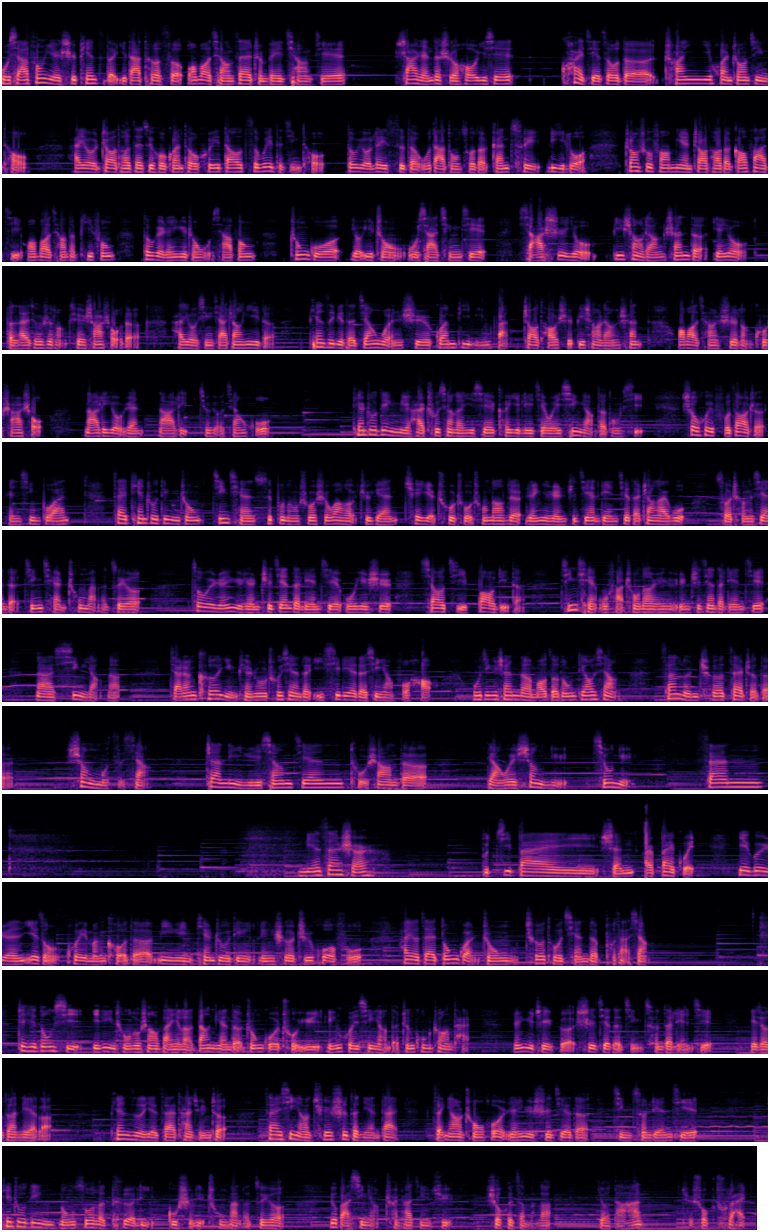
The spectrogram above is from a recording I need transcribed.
武侠风也是片子的一大特色。王宝强在准备抢劫、杀人的时候，一些快节奏的穿衣换装镜头，还有赵涛在最后关头挥刀自卫的镜头，都有类似的武打动作的干脆利落。装束方面，赵涛的高发髻、王宝强的披风，都给人一种武侠风。中国有一种武侠情节，侠士有逼上梁山的，也有本来就是冷血杀手的，还有行侠仗义的。片子里的姜文是官逼民反，赵涛是逼上梁山，王宝强是冷酷杀手。哪里有人，哪里就有江湖。天注定里还出现了一些可以理解为信仰的东西。社会浮躁着，人心不安。在天注定中，金钱虽不能说是万恶之源，却也处处充当着人与人之间连接的障碍物。所呈现的金钱充满了罪恶。作为人与人之间的连接，无疑是消极暴力的。金钱无法充当人与人之间的连接，那信仰呢？贾樟柯影片中出现的一系列的信仰符号，乌金山的毛泽东雕像，三轮车载着的圣母子像，站立于乡间土上的两位圣女修女，三年三十儿不祭拜神而拜鬼。夜归人夜总会门口的命运天注定，灵蛇之祸福，还有在东莞中车头前的菩萨像，这些东西一定程度上反映了当年的中国处于灵魂信仰的真空状态，人与这个世界的仅存的连接也就断裂了。片子也在探寻着，在信仰缺失的年代，怎样重获人与世界的仅存连结。天注定浓缩了特例，故事里充满了罪恶，又把信仰穿插进去，社会怎么了？有答案。却说不出来。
